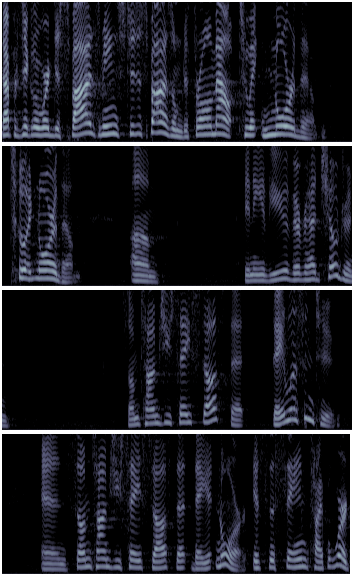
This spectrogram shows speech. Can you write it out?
That particular word despise means to despise them, to throw them out, to ignore them, to ignore them. Um, if any of you have ever had children, sometimes you say stuff that they listen to. And sometimes you say stuff that they ignore. It's the same type of word.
